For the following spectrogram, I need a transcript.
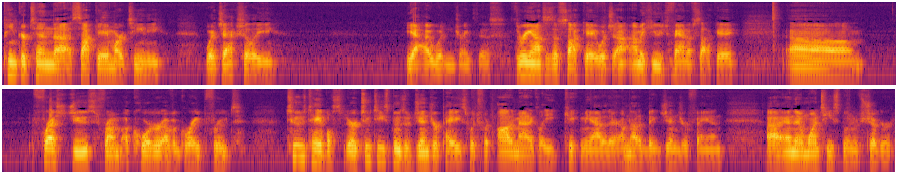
Pinkerton Sake Martini, which actually yeah, I wouldn't drink this. Three ounces of sake, which I'm a huge fan of sake. Um, fresh juice from a quarter of a grapefruit. Two tablespoons or two teaspoons of ginger paste, which would automatically kick me out of there. I'm not a big ginger fan. Uh, and then one teaspoon of sugar.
